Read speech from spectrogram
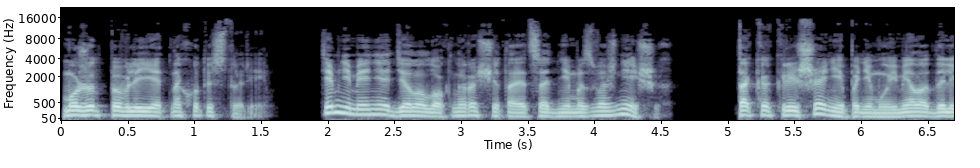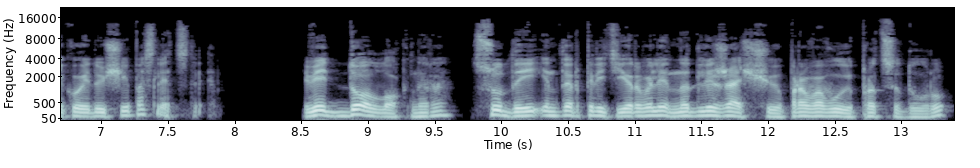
может повлиять на ход истории? Тем не менее, дело Локнера считается одним из важнейших, так как решение по нему имело далеко идущие последствия. Ведь до Локнера суды интерпретировали надлежащую правовую процедуру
